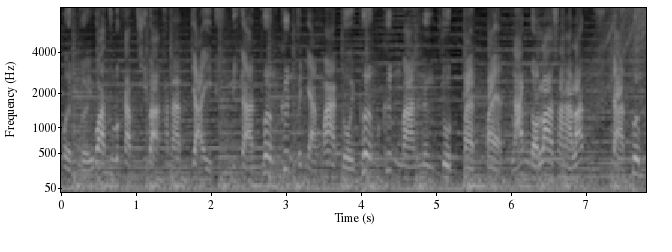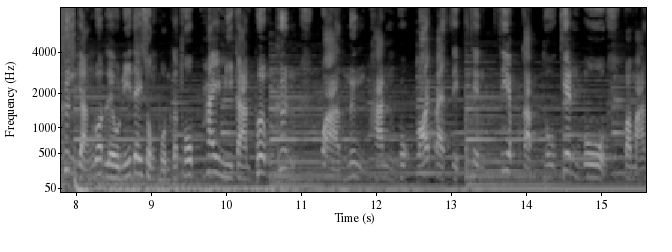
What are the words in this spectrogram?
เปิดเผยว่าธุรกรรมชิบะขนาดใหญ่ มีการเพิ่มขึ้นเป็นอย่างมาก โดยเพิ่มขึ้นมา 1.88 ล้านดอลลาร์สหรัฐ การเพิ่มขึ้นอย่างรวดเร็วนี้ได้ส่งผลกระทบให้มีการเพิ่มขึ้นกว่า 1,680%เทียบกับโทเค็นโบประมาณ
